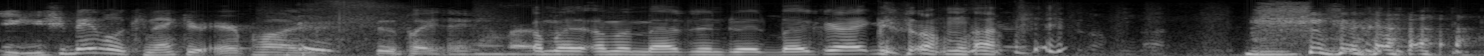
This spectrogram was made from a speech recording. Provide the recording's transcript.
Dude, you should be able to connect your AirPods to the PlayStation, bro. I'm, I'm imagining Dre's butt crack. I'm laughing.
